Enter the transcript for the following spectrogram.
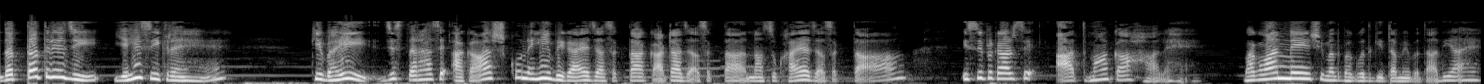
दत्तात्रेय जी यही सीख रहे हैं कि भाई, जिस तरह से आकाश को नहीं भिगाया जा सकता, काटा जा सकता, ना सुखाया जा सकता, इसी प्रकार से आत्मा का हाल है। भगवान ने श्रीमद भगवद गीता में बता दिया है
